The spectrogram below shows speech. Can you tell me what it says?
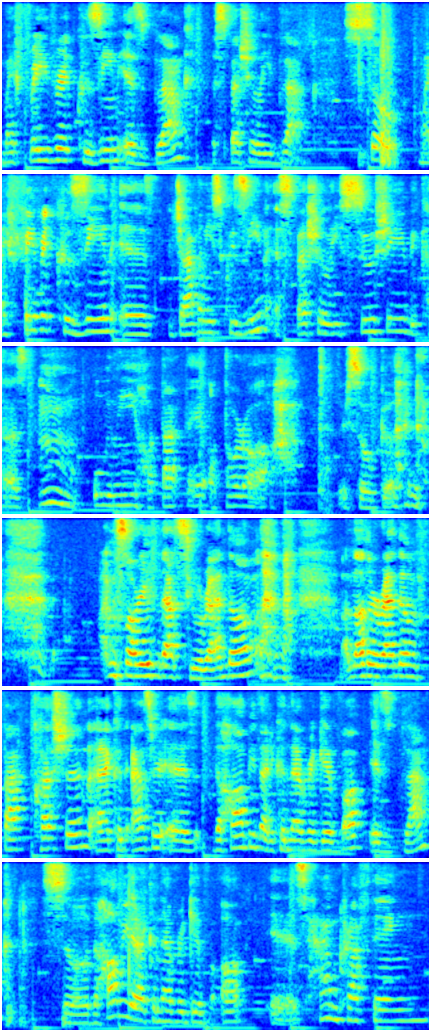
My favorite cuisine is blank, especially blank. So, my favorite cuisine is Japanese cuisine, especially sushi because mmm, uni, hotate, otoro, ah, they're so good. I'm sorry if that's too random. Another random fact question that I could answer is the hobby that I could never give up is blank. So the hobby that I could never give up is handcrafting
